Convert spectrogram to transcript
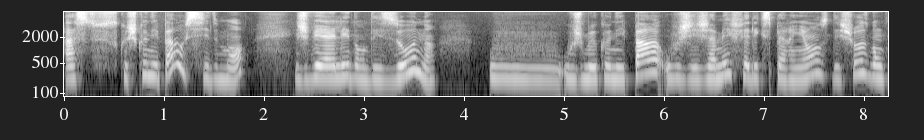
à ce que je connais pas aussi de moi. Je vais aller dans des zones où, où je me connais pas, où j'ai jamais fait l'expérience des choses. Donc,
